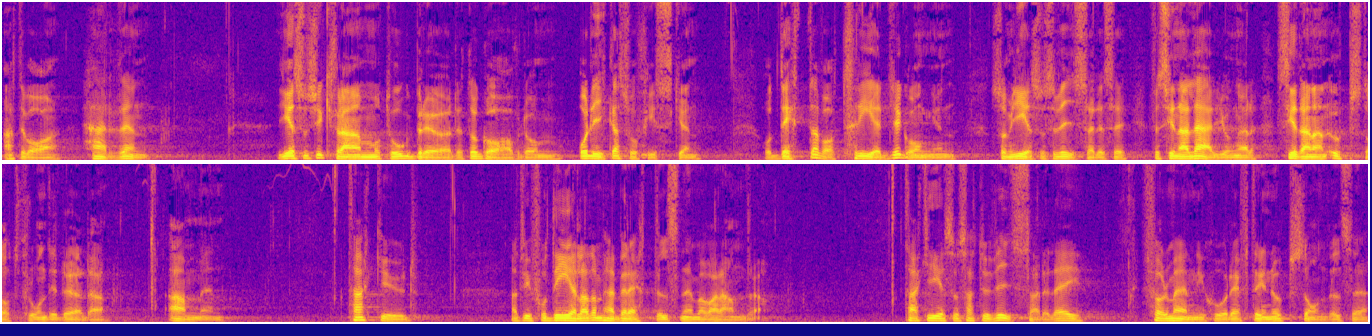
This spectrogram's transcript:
att det var Herren. Jesus gick fram och tog brödet och gav dem, och likaså fisken. Och detta var tredje gången som Jesus visade sig för sina lärjungar sedan han uppstått från de döda. Amen. Tack Gud att vi får dela de här berättelserna med varandra. Tack Jesus att du visade dig för människor efter din uppståndelse.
